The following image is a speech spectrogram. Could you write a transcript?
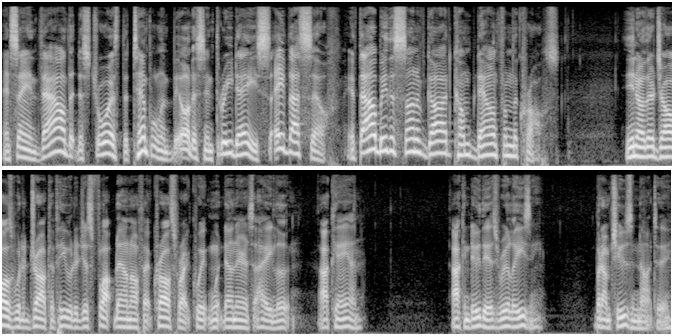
and saying, Thou that destroyest the temple and buildest in three days, save thyself. If thou be the Son of God, come down from the cross. You know, their jaws would have dropped if he would have just flopped down off that cross right quick and went down there and said, Hey, look, I can. I can do this real easy, but I'm choosing not to.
